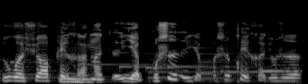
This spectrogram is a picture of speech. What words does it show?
如果需要配合呢，也不是也不是配合，就是。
